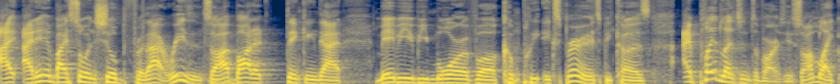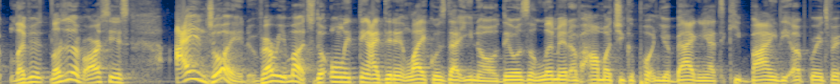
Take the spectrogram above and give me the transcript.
I, I didn't buy Sword and Shield for that reason. So I bought it thinking that maybe it'd be more of a complete experience because I played Legends of Arceus. So I'm like, Legend- Legends of Arceus, I enjoyed very much. The only thing I didn't like was that you know there was a limit of how much you could put in your bag, and you had to keep buying the upgrades for.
